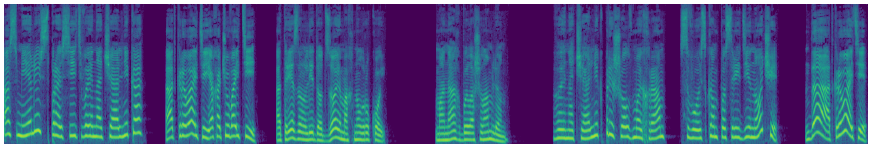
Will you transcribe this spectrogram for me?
«Осмелюсь спросить военачальника?» «Открывайте, я хочу войти!» — отрезал Лидодзо и махнул рукой. Монах был ошеломлен. «Военачальник пришел в мой храм с войском посреди ночи?» «Да, открывайте!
